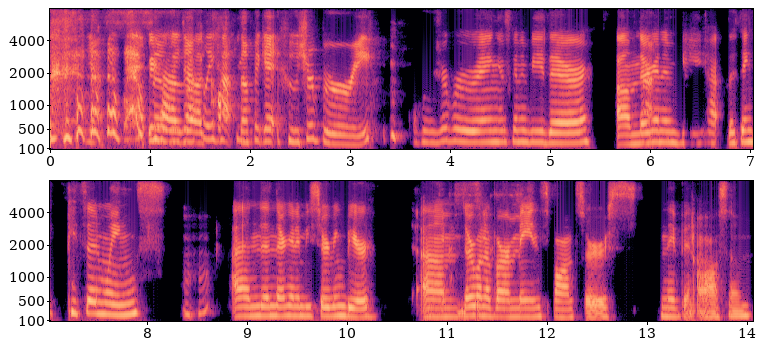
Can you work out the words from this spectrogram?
Yes. so we, have, uh, definitely have. coffee- Don't forget Hoosier Brewery. Hoosier Brewing is going to be there. Um, they're Yeah. going to be, ha- I think, pizza and wings, Mhm. and then they're going to be serving beer. Um, Yes. They're one of our main sponsors, and they've been awesome.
